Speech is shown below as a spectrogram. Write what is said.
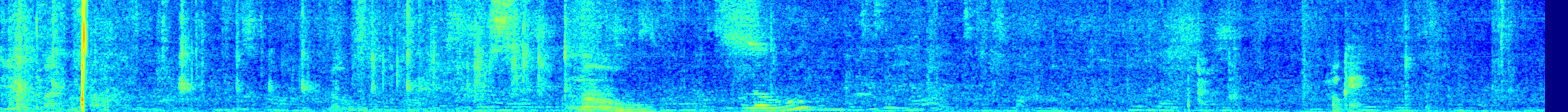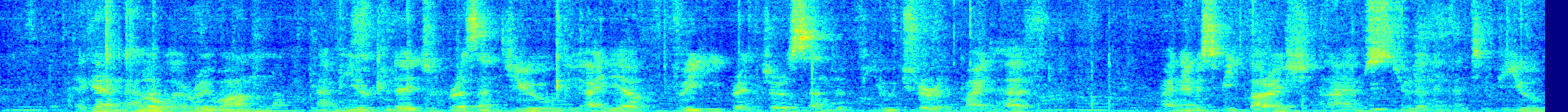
see? Hello? Hello? Okay. Again, hello everyone. I'm here today to present you the idea of 3D printers and the future it might have. My name is Pete Barish and I am a student in NTPU.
